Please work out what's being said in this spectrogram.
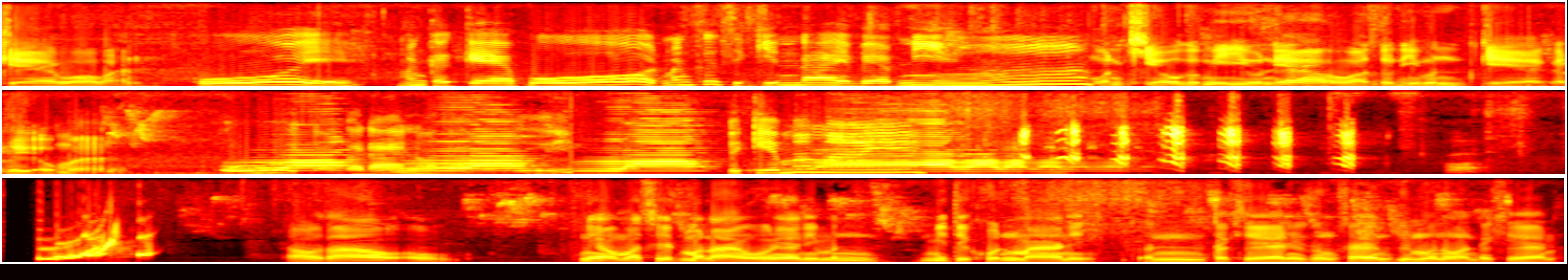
แกว่าหวานโอ้ย มันก็แก่โพด มันคือสิกินได้แบบนี้หือมันเขียวก็มีอยู่แล้วว่าตัวนี้มันแก่ก็เลยเอามา โอ้ยเจ้าก็ได้เนาะเท้าเอ้ยไปเก็บมาใหม่ เท้าเท้าเอาเนี่ยเอามาเซ็ตมาล้างเอาเนี่ยนี่มันมีแต่ขนหมานี่ อันตะแคนี่สงสัยมันขึ้นมานอนตะแคนี่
